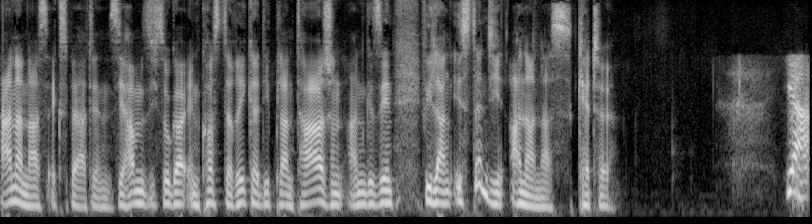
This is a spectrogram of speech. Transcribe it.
Ananas-Expertin. Sie haben sich sogar in Costa Rica die Plantagen angesehen. Wie lang ist denn die Ananaskette? Ja,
